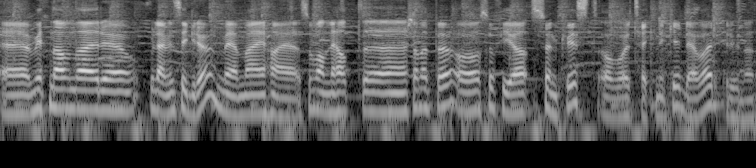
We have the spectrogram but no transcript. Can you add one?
Eh, Mitt navn er eh, Oleivind Sigrud. Med meg har jeg som vanlig hatt Jeanette Bø og Sofia Sundquist. Og vår tekniker, det var Rune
